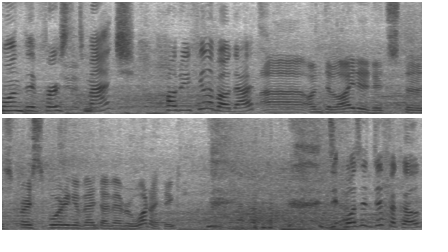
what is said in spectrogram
Won the first match. How do you feel about that? Uh, I'm delighted. It's the first sporting event I've ever won, I think. Was it difficult?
